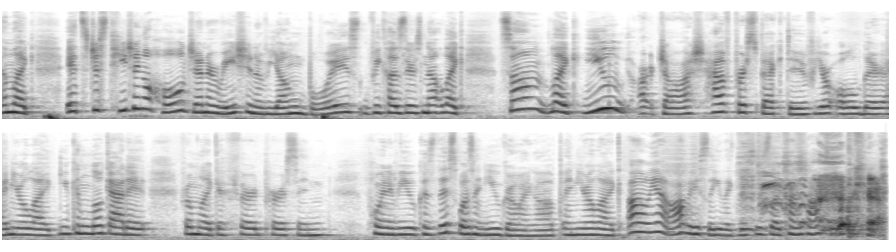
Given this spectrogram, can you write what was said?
And like it's just teaching a whole generation of young boys because there's not like some like you are josh have perspective you're older and you're like you can look at it from like a third person point of view because this wasn't you growing up and you're like oh yeah obviously like this is like kind of toxic Okay, I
